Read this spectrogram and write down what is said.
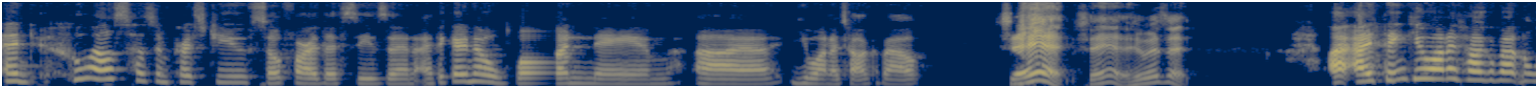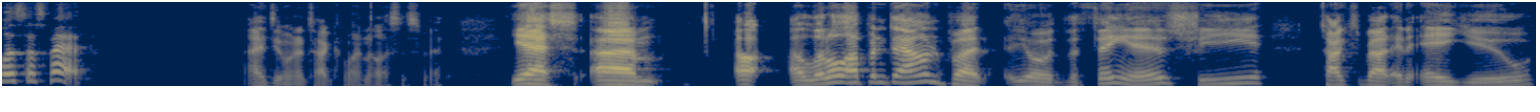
And who else has impressed you so far this season? I think I know one name uh, you want to talk about. Say it. Say it. Who is it? I, I think you want to talk about NaLyssa Smith. I do want to talk about NaLyssa Smith. Yes, um, a, a little up and down, but you know the thing is, she talked about an AU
